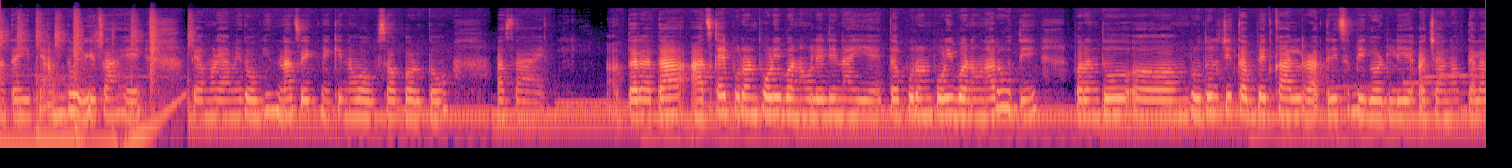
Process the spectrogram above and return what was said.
आता इथे आम्ही दोघीच आहे. त्यामुळे आम्ही दोघींनाच एकमेकींना वौसा करतो. असं आहे. तर आता आज काही पुरणपोळी बनवलेली नाही आहे तर पुरणपोळी बनवणार होती. परंतु मृदुलची तब्येत काल रात्रीच बिघडली. अचानक त्याला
